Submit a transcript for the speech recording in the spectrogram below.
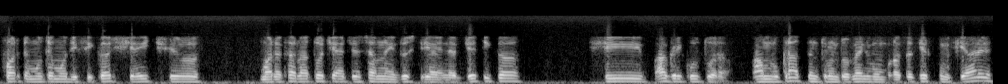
foarte multe modificări și aici uh, mă refer la tot ceea ce înseamnă industria energetică și agricultură. Am lucrat într-un domeniu îmbunătățiri funciare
